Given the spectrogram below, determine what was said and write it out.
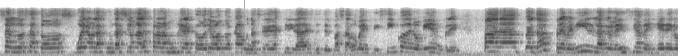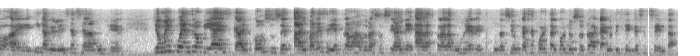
Saludos a todos. Bueno, la Fundación Alas para la Mujer ha estado llevando a cabo una serie de actividades desde el pasado 25 de noviembre para ¿verdad? prevenir la violencia de género eh, y la violencia hacia la mujer. Yo me encuentro vía Skype con Suset Álvarez, ella es trabajadora social de Alas para la Mujer de esta fundación. Gracias por estar con nosotros acá en Noticias 360.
